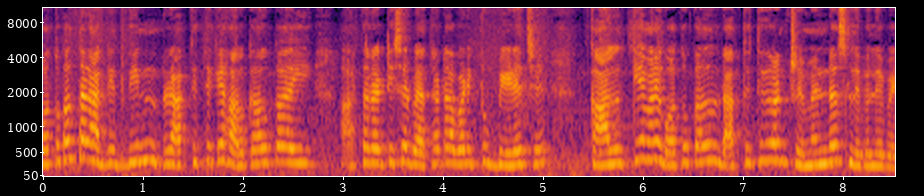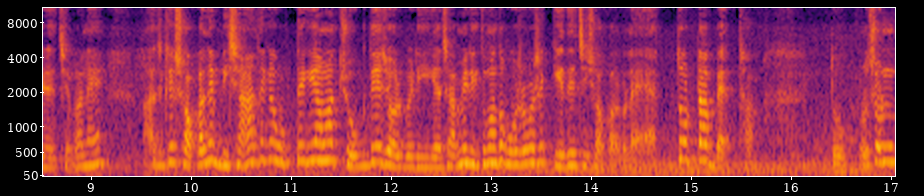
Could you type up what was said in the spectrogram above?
গতকাল তার আগের দিন রাত্রি থেকে হালকা হালকা এই আর্থারাইটিসের ব্যথাটা আবার একটু বেড়েছে। কালকে মানে গতকাল রাত্রি থেকে মানে ট্রেমেন্ডাস লেভেলে বেড়েছে। মানে আজকে সকালে বিছানা থেকে উঠতে গিয়ে আমার চোখ দিয়ে জল বেরিয়ে গেছে। আমি রীতিমতো বসে বসে কেঁদেছি সকালবেলা, এতটা ব্যথা। তো প্রচণ্ড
